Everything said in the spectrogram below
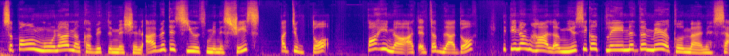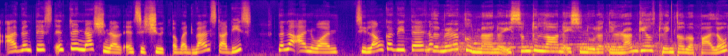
Sa pangunguna ng Cavite Mission Adventist Youth Ministries, at yugto, pahina at entablado, itinanghal ang musical play na The Miracle Man sa Adventist International Institute of Advanced Studies, Lalaan 1, Silang Cavite. The Miracle Man ay isang tula na isinulat ni Ramgil Twinkle Mapalo,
